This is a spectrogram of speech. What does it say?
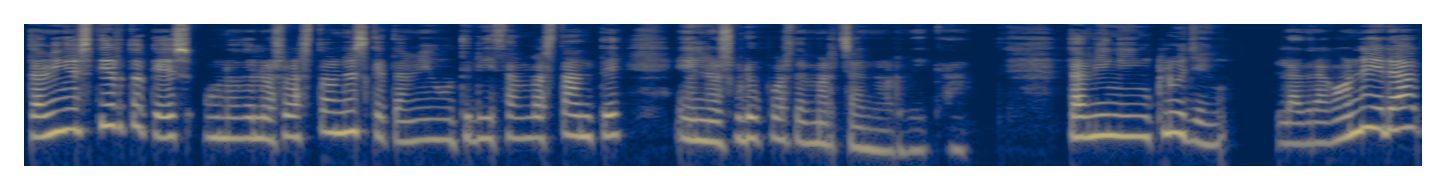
También es cierto que es uno de los bastones que también utilizan bastante en los grupos de marcha nórdica. También incluyen la dragonera,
